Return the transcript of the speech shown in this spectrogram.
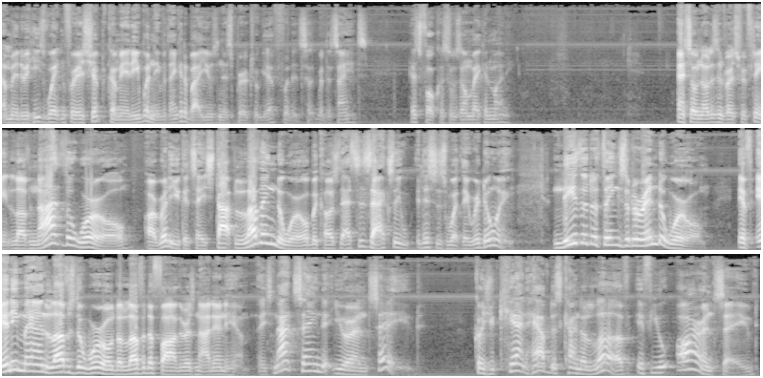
I mean, he's waiting for his ship to come in. He wasn't even thinking about using his spiritual gift with the, with the saints. His focus was on making money. And so, notice in verse 15, love not the world, Already, you could say, stop loving the world because that's exactly, this is what they were doing. Neither the things that are in the world. If any man loves the world, the love of the Father is not in him. He's not saying that you are unsaved, because you can't have this kind of love if you are unsaved.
